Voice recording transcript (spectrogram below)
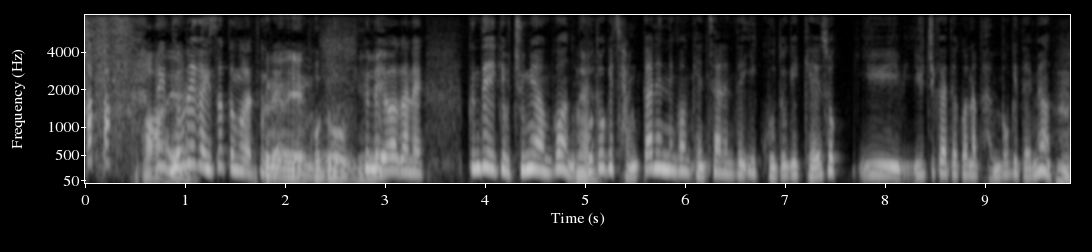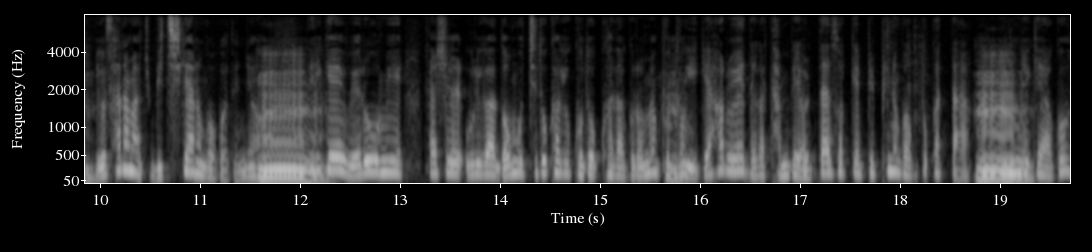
아, 네, 예. 노래가 있었던 것 같은데. 그래요, 예, 음. 고독이. 근데 여하간에 근데 이게 중요한 건 네. 고독이 잠깐 있는 건 괜찮은데 이 고독이 계속 유지가 되거나 반복이 되면 음. 이거 사람 아주 미치게 하는 거거든요. 음. 근데 이게 외로움이 사실 우리가 너무 지독하게 고독하다 그러면 보통 음. 이게 하루에 내가 담배 15개 피피는 거하고 똑같다. 음. 이런 얘기하고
